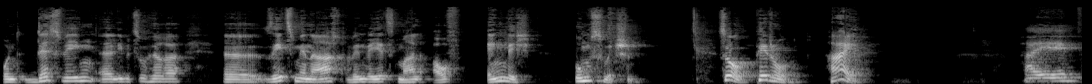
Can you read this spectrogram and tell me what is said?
Und deswegen, äh, liebe Zuhörer, äh, seht's mir nach, wenn wir jetzt mal auf Englisch umswitchen. So, Pedro, hi. Hi.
